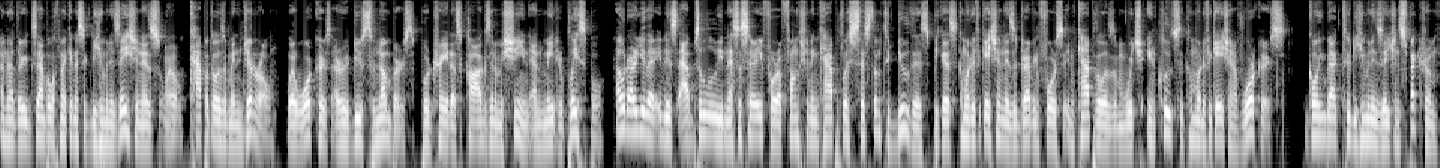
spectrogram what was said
Another example of mechanistic dehumanization is, well, capitalism in general, where workers are reduced to numbers, portrayed as cogs in a machine, and made replaceable. I would argue that it is absolutely necessary for a functioning capitalist system to do this because commodification is a driving force in capitalism, which includes the commodification of workers. Going back to the dehumanization spectrum,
